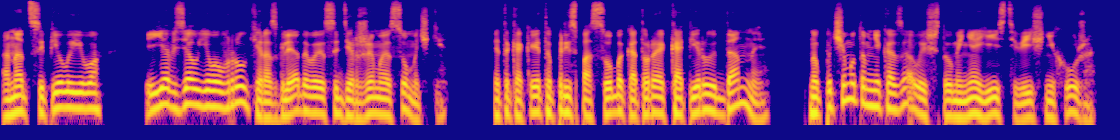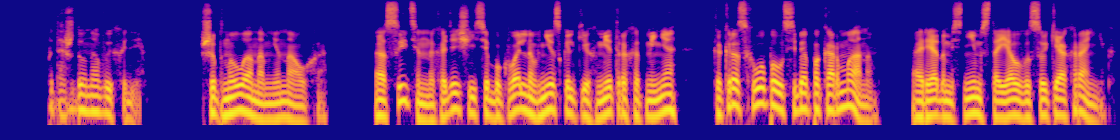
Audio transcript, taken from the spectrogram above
Она отцепила его, и я взял его в руки, разглядывая содержимое сумочки. Это какая-то приспособа, которая копирует данные? Но почему-то мне казалось, что у меня есть вещь не хуже. «Подожду на выходе», — шепнула она мне на ухо. А Сытин, находящийся буквально в нескольких метрах от меня, как раз хлопал себя по карманам, а рядом с ним стоял высокий охранник.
